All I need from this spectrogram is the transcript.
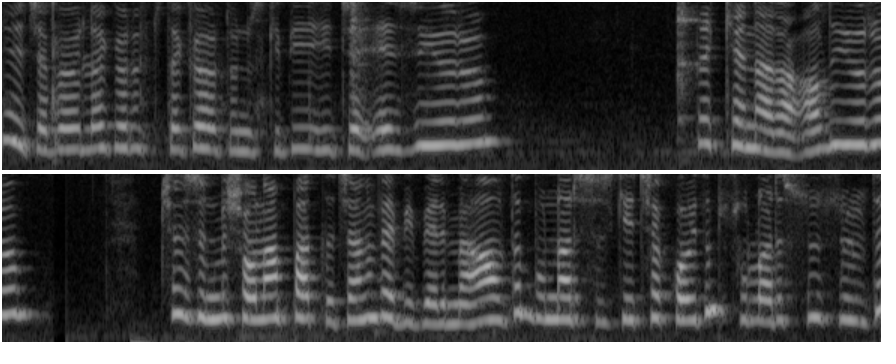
İyice böyle görüntüde gördüğünüz gibi iyice eziyorum. Ve kenara alıyorum. Çözülmüş olan patlıcanı ve biberimi aldım. Bunları süzgece koydum. Suları süzüldü.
